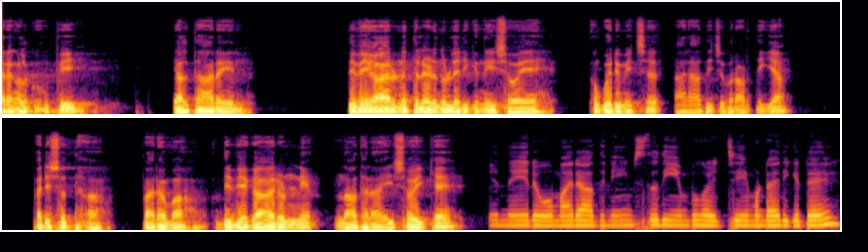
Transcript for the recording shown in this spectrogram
കരങ്ങൾ കൂപ്പി ഇയാൾ താരയിൽ ദിവ്യകാരുണ്യത്തിൽ എഴുന്നള്ളിരിക്കുന്ന ഈശോയെ നമുക്ക് ഒരുമിച്ച് ആരാധിച്ച് പ്രാർത്ഥിക്കാം. പരിശുദ്ധ പരമ ദിവ്യകാരുണ്യ നാഥനായ ഈശോയ്ക്ക്. നേരവും ആരാധനയും സ്തുതിയും പുകഴ്ചയും ഉണ്ടായിരിക്കട്ടെ.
